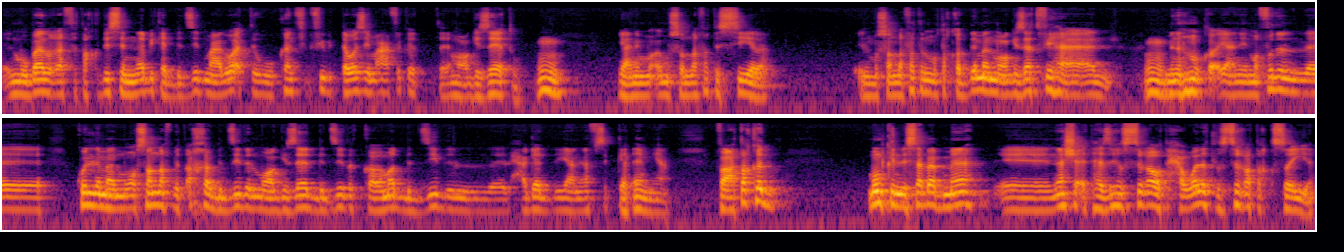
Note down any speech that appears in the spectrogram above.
المبالغة في تقديس النبي كانت بتزيد مع الوقت وكان في بالتوازي معها فكرة معجزاته. يعني مصنفات السيرة المصنفات المتقدمة المعجزات فيها أقل. من المق... يعني المفروض ال- كل ما المصنف بيتأخر بتزيد المعجزات بتزيد الكرامات بتزيد ال- الحاجات دي يعني نفس الكلام يعني. فأعتقد ممكن لسبب ما آه، نشأت هذه الصيغة وتحولت لصيغة طقسية.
